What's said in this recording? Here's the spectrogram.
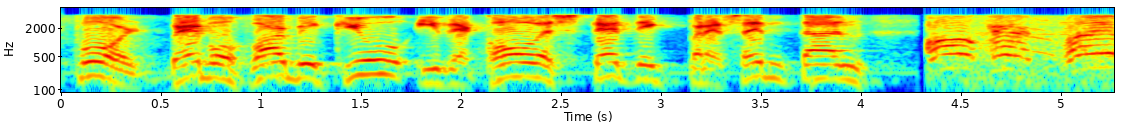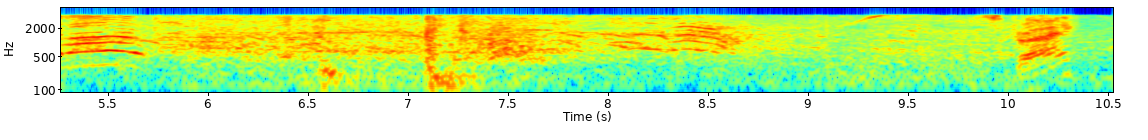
Sport, Bebo Barbecue y The Call Aesthetic presentan. Okay, play ball. Strike.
